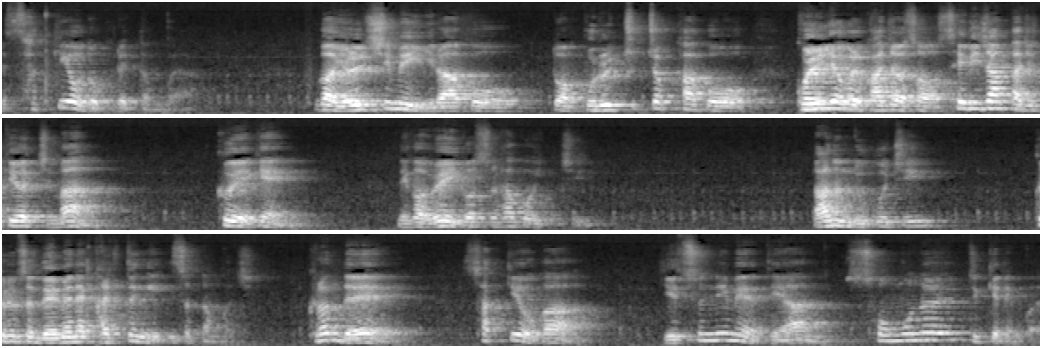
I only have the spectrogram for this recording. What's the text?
삭개오도 그랬던 거야. 그가 열심히 일하고 또한 부를 축적하고 권력을 가져서 세리장까지 되었지만 그에겐 내가 왜 이것을 하고 있지? 나는 누구지? 그러면서 내면에 갈등이 있었던 거지. 그런데 삭개오가 예수님에 대한 소문을 듣게 된 거야.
